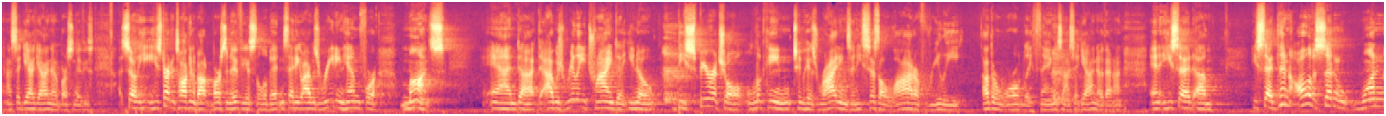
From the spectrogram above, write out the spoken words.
And I said, Yeah, yeah, I know Barsanuphius. So he, he started talking about Barsanuphius a little bit and said, he, I was reading him for months. And uh, I was really trying to, you know, be spiritual, looking to his writings. And he says a lot of really otherworldly things. And I said, Yeah, I know that. And he said, um, he said, then all of a sudden, one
